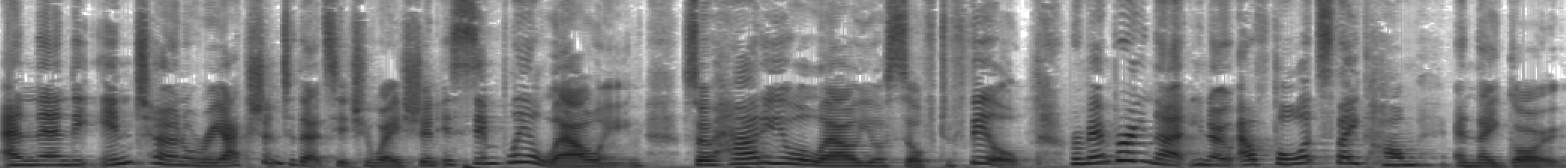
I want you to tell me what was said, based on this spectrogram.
And then the internal reaction to that situation is simply allowing. So, how do you allow yourself to feel? Remembering that, you know, our thoughts, they come and they go.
